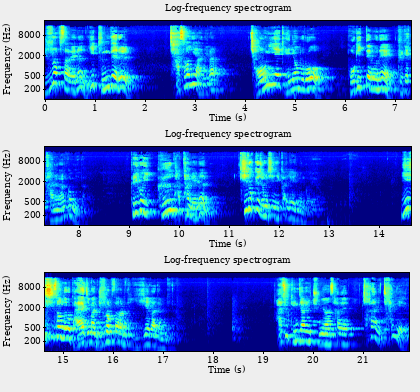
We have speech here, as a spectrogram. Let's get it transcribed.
유럽 사회는 이 분배를 자선이 아니라 정의의 개념으로 보기 때문에 그게 가능한 겁니다. 그리고 그 바탕에는 기독교 정신이 깔려 있는 거예요. 이 시선으로 봐야지만 유럽 사람들이 이해가 됩니다. 아주 굉장히 중요한 사회 철학의 차이예요.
